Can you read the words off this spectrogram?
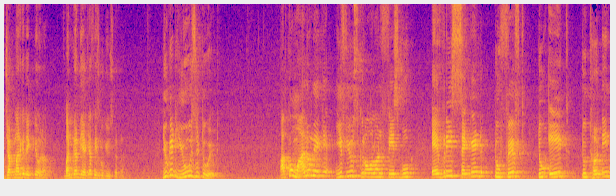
जब मार के देखते हो ना। बंद कर दिया क्या फेसबुक यूज़ करना you get use to it आपको मालूम है कि if you scroll on Facebook every second to fifth to eight to thirteenth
